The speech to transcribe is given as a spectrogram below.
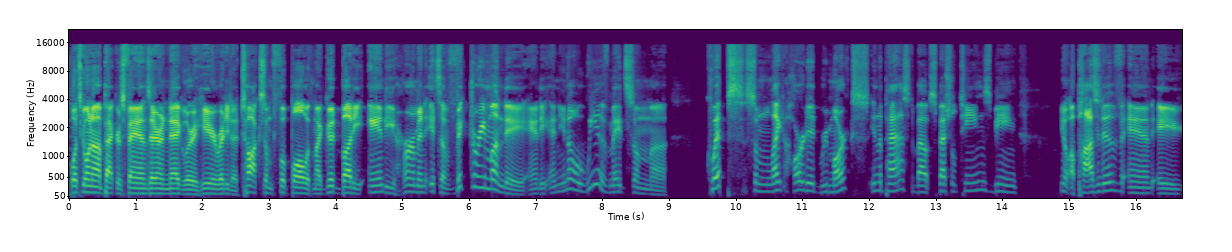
What's going on, Packers fans? Aaron Nagler here, ready to talk some football with my good buddy Andy Herman. It's a Victory Monday, Andy, and you know we have made some uh, quips, some lighthearted remarks in the past about special teams being, you know, a positive and a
